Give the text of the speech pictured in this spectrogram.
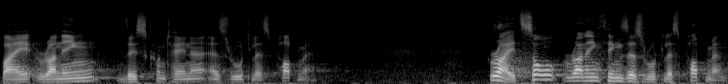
by running this container as rootless Podman. Right, so running things as rootless Podman.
